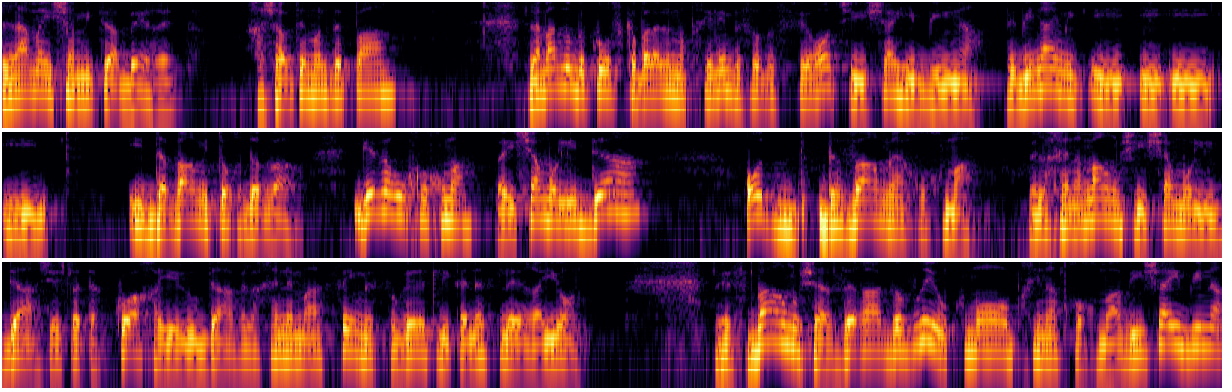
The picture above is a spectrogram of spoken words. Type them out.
למה אישה מתעברת? חשבתם על זה פעם? למדנו בקורס קבלה למתחילים בסוד הספירות שאישה היא בינה, ובינה היא, היא, היא, היא, היא, היא דבר מתוך דבר. גבר הוא חוכמה, והאישה מולידה עוד דבר מהחוכמה. ולכן אמרנו שאישה מולידה, שיש לה את הכוח הילודה, ולכן למעשה היא מסוגלת להיכנס להיריון. והסברנו שהזרע הגברי הוא כמו בחינת חוכמה, ואישה היא בינה.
